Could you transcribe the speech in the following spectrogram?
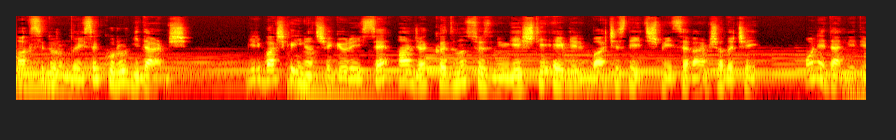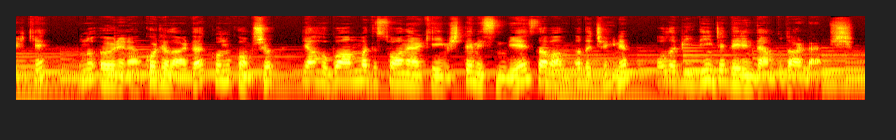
Aksi durumda ise kurur gidermiş. Bir başka inanışa göre ise ancak kadının sözünün geçtiği evlerin bahçesinde yetişmeyi severmiş adaçayı. O nedenledir ki bunu öğrenen kocalar da konu komşu yahu bu amma da soğan erkeğiymiş demesin diye zavallı ada çayını olabildiğince derinden budarlarmış.''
